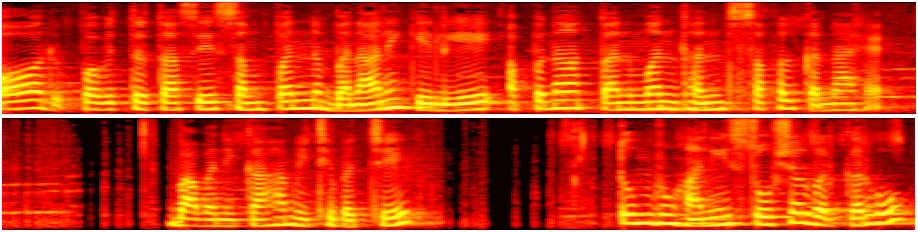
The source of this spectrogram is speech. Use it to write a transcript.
और पवित्रता से संपन्न बनाने के लिए अपना तन, मन, धन सफल करना है। बाबा ने कहा, मीठे बच्चे, तुम रूहानी सोशल वर्कर हो।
